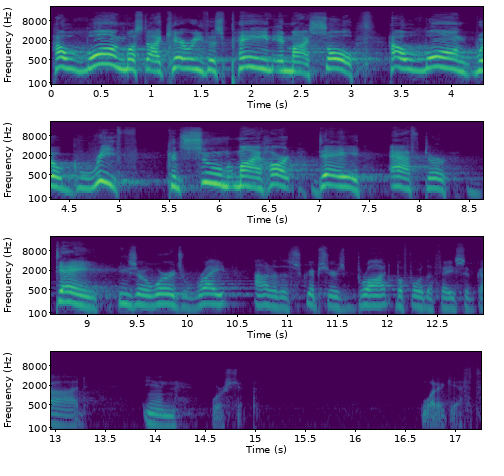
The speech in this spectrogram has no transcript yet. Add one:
How long must I carry this pain in my soul? How long will grief consume my heart day after day? These are words right out of the scriptures brought before the face of God in worship. What a gift.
